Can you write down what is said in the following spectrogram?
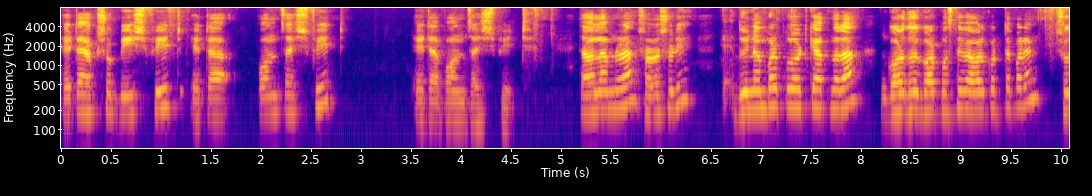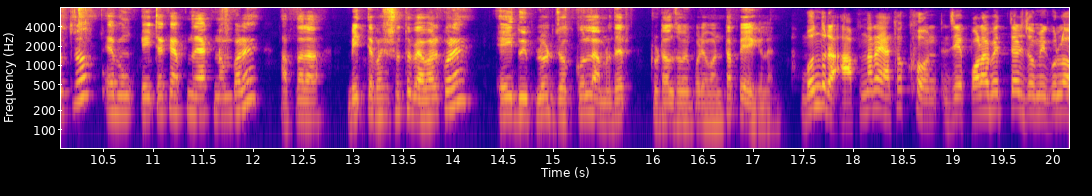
এটা একশো বিশ ফিট এটা পঞ্চাশ ফিট এটা পঞ্চাশ ফিট তাহলে আমরা সরাসরি দুই নম্বর প্লটকে আপনারা গড় ধরে গড় প্রস্তে ব্যবহার করতে পারেন, সূত্র, এবং এইটাকে আপনারা এক নম্বরে আপনারা বৃত্তে ভাষা সূত্র ব্যবহার করে এই দুই প্লট যোগ করলে আমাদের টোটাল জমির পরিমাণটা পেয়ে গেলেন। বন্ধুরা, আপনারা এতক্ষণ যে পরাবৃত্তের জমিগুলো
